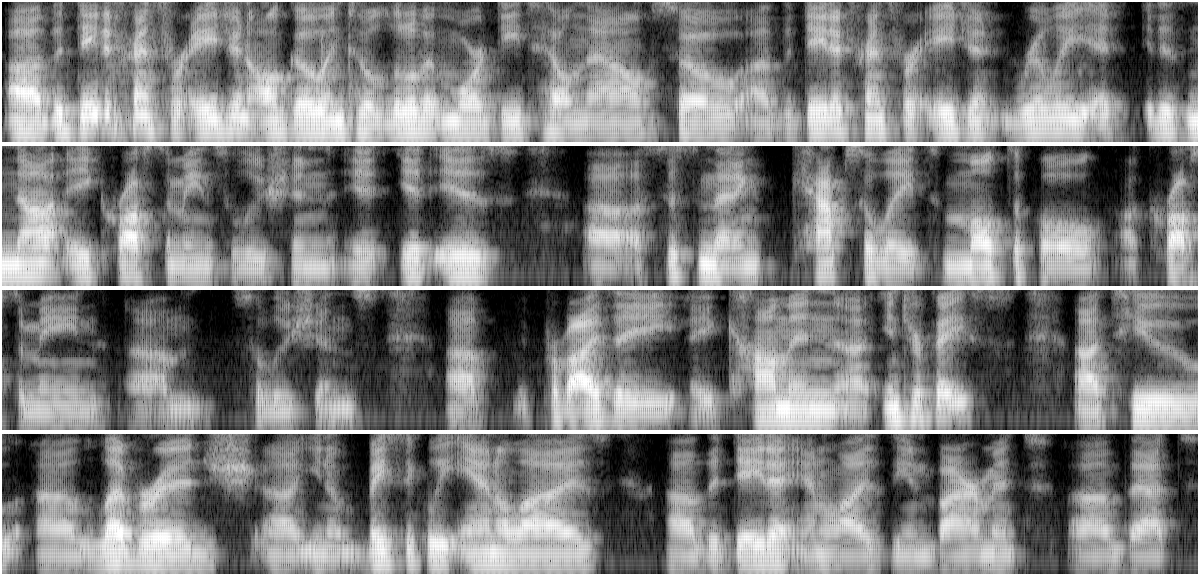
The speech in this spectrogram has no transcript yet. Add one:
Uh, the data transfer agent, I'll go into a little bit more detail now. So uh, the data transfer agent really, it, it is not a cross-domain solution. It, it is uh, a system that encapsulates multiple uh, cross-domain um, solutions. Uh, it provides a, a common interface to leverage, you know, basically analyze the data, analyze the environment that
